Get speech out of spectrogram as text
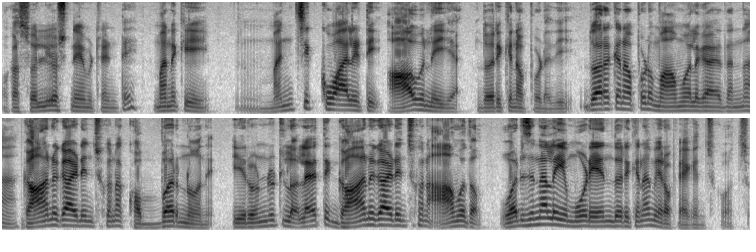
ఒక సొల్యూషన్ ఏమిటంటే మనకి మంచి క్వాలిటీ ఆవు నెయ్యి దొరికినప్పుడు అది. దొరికినప్పుడు మామూలుగా ఏదన్నా గానుగాడించుకున్న కొబ్బరి నూనె. ఈ రెండిట్లో లేకపోతే గానుగాడించుకున్న ఆముదం. ఒరిజినల్ ఈ మూడు ఏం దొరికినా మీరు ఉపయోగించుకోవచ్చు.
